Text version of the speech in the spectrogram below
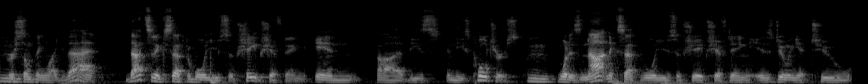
or mm. something like that, that's an acceptable use of shapeshifting in uh, these in these cultures. Mm. What is not an acceptable use of shapeshifting is doing it to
